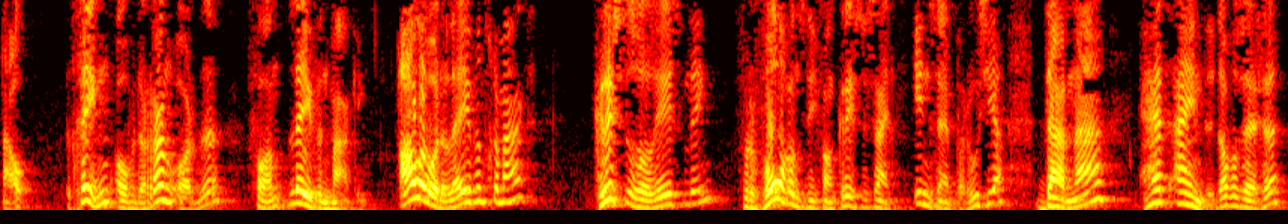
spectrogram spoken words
Nou, het ging over de rangorde van levendmaking. Alle worden levend gemaakt. Christus als eersteling. Vervolgens die van Christus zijn in zijn parousia. Daarna het einde. Dat wil zeggen,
